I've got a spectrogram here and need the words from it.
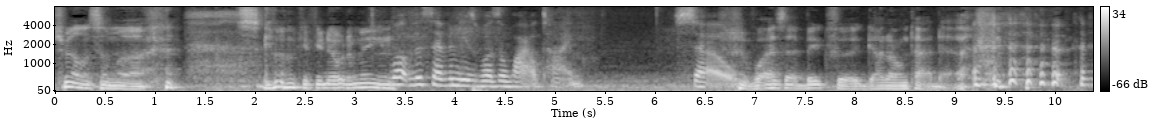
smelling some uh, skunk, if you know what I mean. well, the seventies was a wild time. So Why is that Bigfoot got on tie dye?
